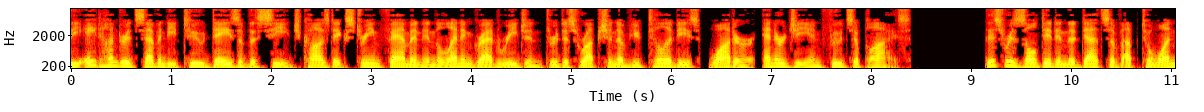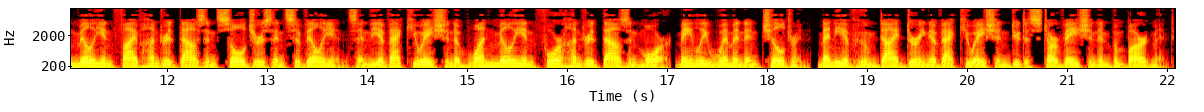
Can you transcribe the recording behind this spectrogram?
The 872 days of the siege caused extreme famine in the Leningrad region through disruption of utilities, water, energy and food supplies. This resulted in the deaths of up to 1,500,000 soldiers and civilians and the evacuation of 1,400,000 more mainly women and children, many of whom died during evacuation due to starvation and bombardment.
